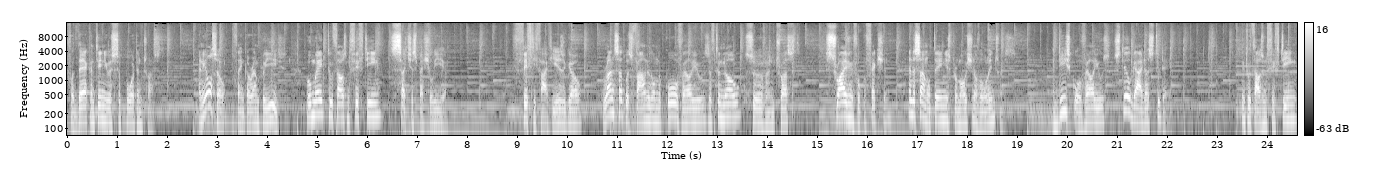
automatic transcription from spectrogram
for their continuous support and trust. And I also thank our employees who made 2015 such a special year. 55 years ago, Randstad was founded on the core values of to know, serve and trust, striving for perfection and the simultaneous promotion of all interests. And these core values still guide us today. In 2015,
